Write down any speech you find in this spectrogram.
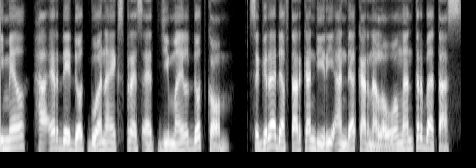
Email hrd.buanaexpress@gmail.com. Segera daftarkan diri Anda karena lowongan terbatas.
